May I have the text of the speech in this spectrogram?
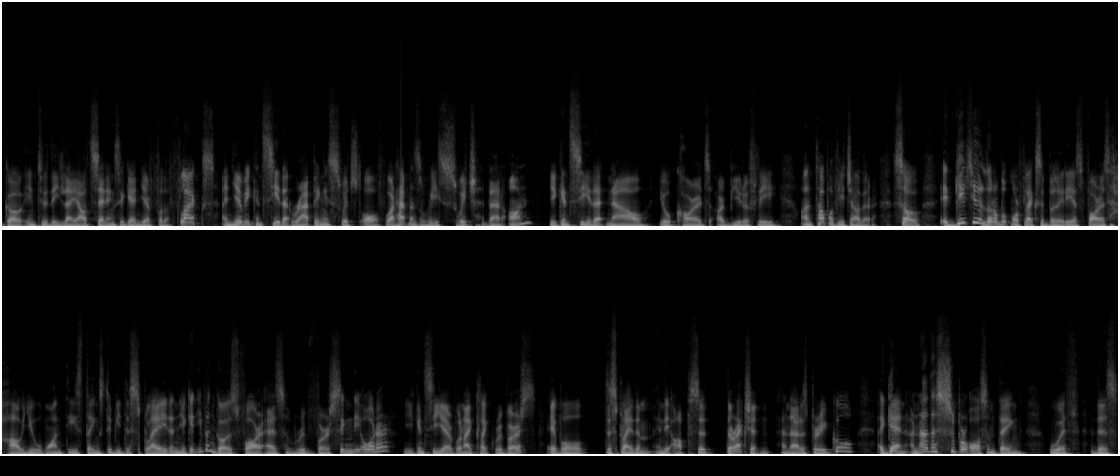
go into the layout settings again here for the flex. And here we can see that wrapping is switched off. What happens if we switch that on? You can see that now your cards are beautifully on top of each other. So it gives you a little bit more flexibility as far as how you want these things to be displayed. And you can even go as far as reversing the order. You can see here when I click reverse, it will display them in the opposite direction. And that is pretty cool. Again, another super awesome thing with this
